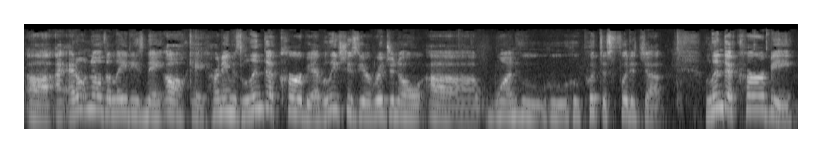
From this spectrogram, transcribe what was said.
Uh, I, I, don't know the lady's name. Oh, okay. Her name is Linda Kirby. I believe she's the original uh, one who, who who put this footage up. Linda Kirby.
